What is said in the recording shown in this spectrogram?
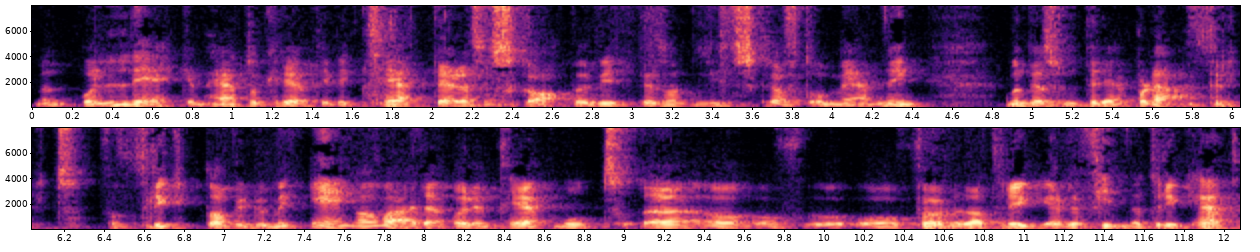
Men, og lekenhet og kreativitet det er det som skaper virkelig sånn livskraft og mening. Men det som dreper det, er frykt. For frykt, da vil du med en gang være orientert mot uh, å, å, å, føle deg trygg eller finne trygghet.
